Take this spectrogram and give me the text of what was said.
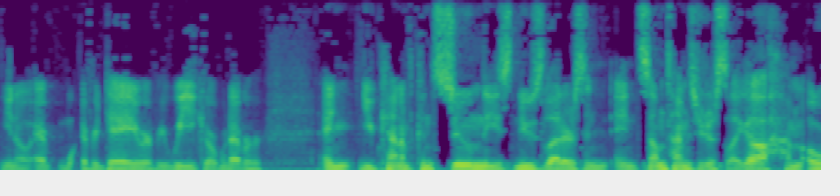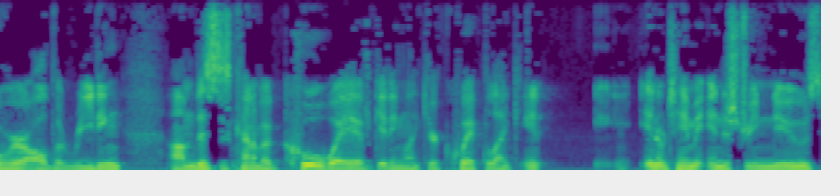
you know, every, every day or every week or whatever. And you kind of consume these newsletters, and, and sometimes you're just like, oh, I'm over all the reading. Um, this is kind of a cool way of getting like your quick like. In, entertainment industry news.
